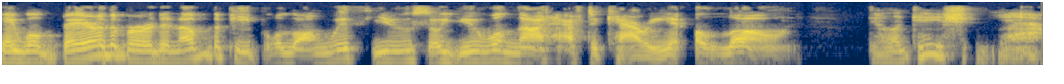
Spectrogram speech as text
They will bear the burden of the people along with you, so you will not have to carry it alone. Delegation, yeah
